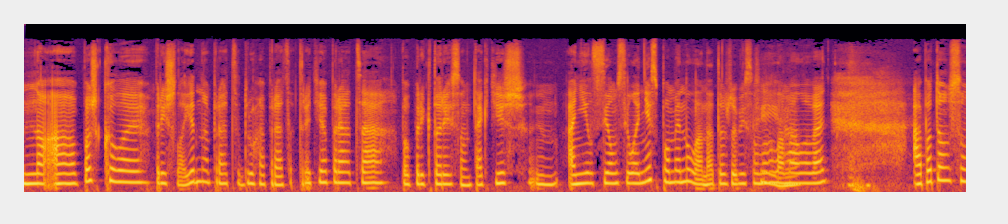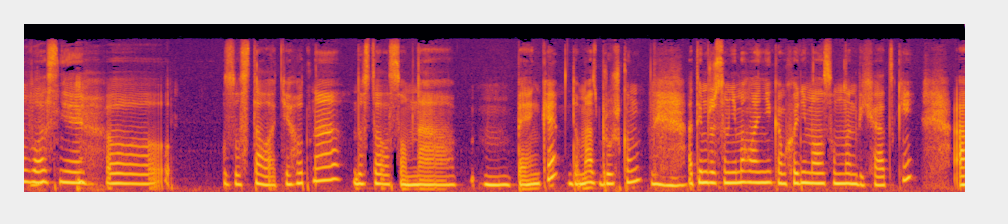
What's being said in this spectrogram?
No a po škole prišla jedna práca, druhá práca, tretia práca, popri ktorej som taktiež mm, ani som si len nespomenula na to, že by som mohla malovať. A potom som vlastne o, zostala tehotná, dostala som na mm, penke doma s brúškom mm-hmm. a tým, že som nemohla ani nikam chodiť, mala som len vychádzky a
